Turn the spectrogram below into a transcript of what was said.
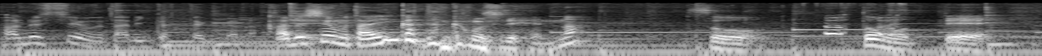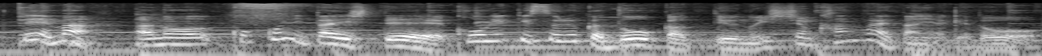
カルシウム足りんかったからカルシウム足りんかったんかもしれへんな。そうと思ってでまああのここに対して攻撃するかどうかっていうのを一瞬考えたんやけど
